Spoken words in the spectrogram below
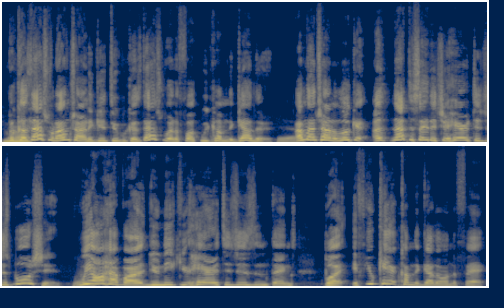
Because Right. that's what I'm trying to get to. Because that's where the fuck we come together. Yeah. I'm not trying to look at, uh, not to say that your heritage is bullshit. We all have our unique heritages and things. But if you can't come together on the fact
